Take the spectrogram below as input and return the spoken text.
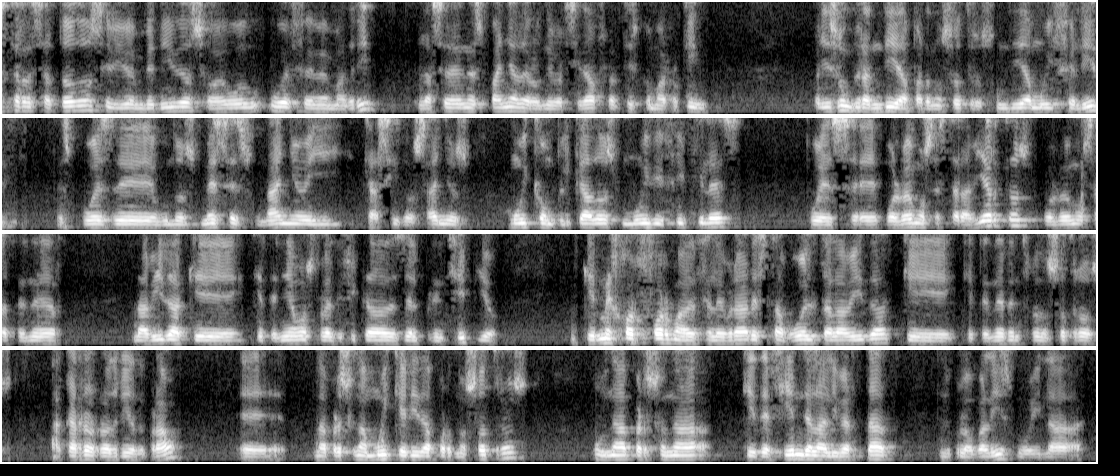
Buenas tardes a todos y bienvenidos a UFM Madrid, la sede en España de la Universidad Francisco Marroquín. Hoy es un gran día para nosotros, un día muy feliz, después de unos meses, un año y casi dos años muy complicados, muy difíciles, pues eh, volvemos a estar abiertos, volvemos a tener la vida que, teníamos planificada desde el principio. Y qué mejor forma de celebrar esta vuelta a la vida que, tener entre nosotros a Carlos Rodríguez Brau, eh, una persona muy querida por nosotros, una persona que defiende la libertad, el globalismo y la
